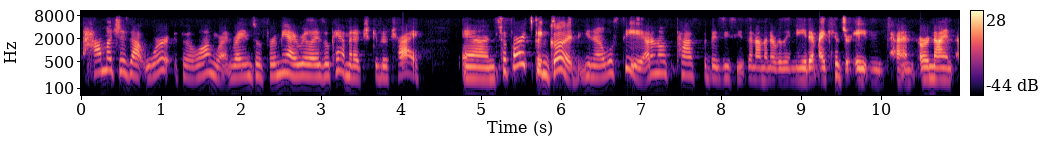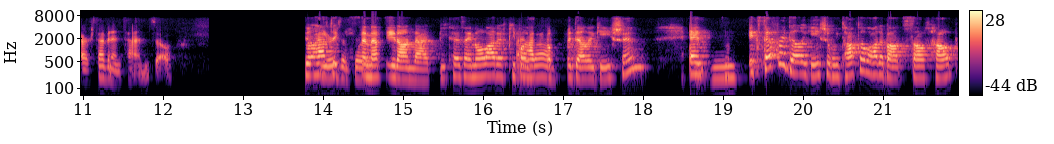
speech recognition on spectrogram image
how much is that worth in the long run right? And so for me i realized okay i'm gonna give it a try. And so far it's been good you know we'll see. I don't know if past the busy season i'm gonna really need it. My kids are eight and ten or nine or seven and ten so You'll have to give an update on that because I know a lot of people I have will. trouble with delegation. And Mhm. except for delegation, we talked a lot about self help.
